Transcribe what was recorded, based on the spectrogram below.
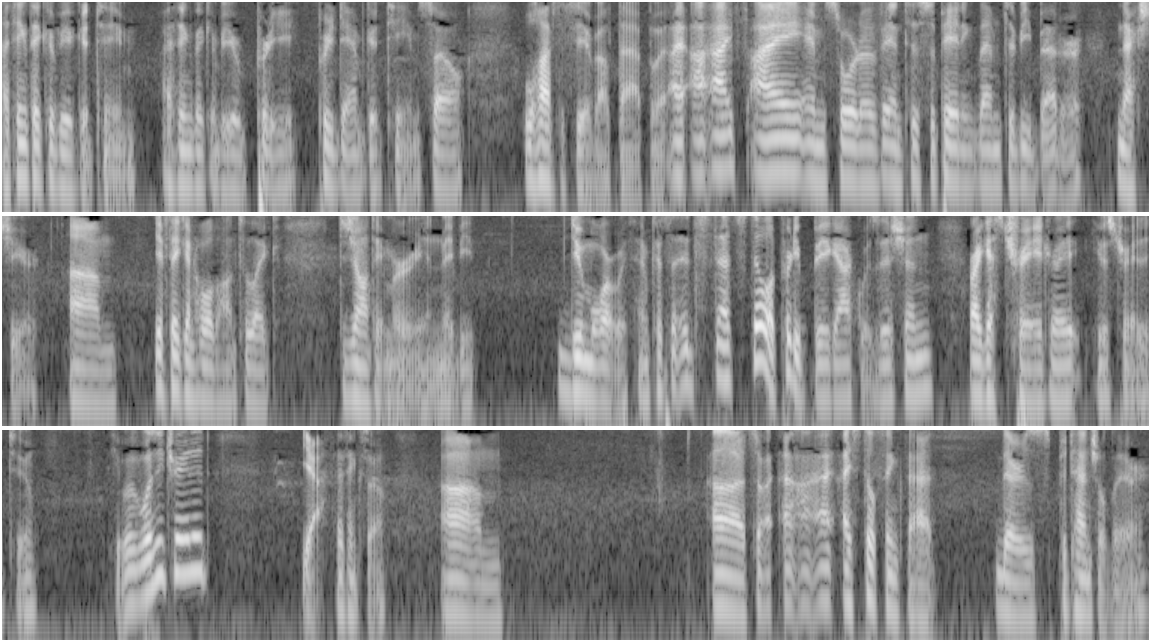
I think they could be a good team. I think they could be a pretty pretty damn good team. So we'll have to see about that. But I I I, am sort of anticipating them to be better next year. Um, if they can hold on to like Dejounte Murray and maybe do more with him because it's that's still a pretty big acquisition or I guess trade right he was traded too he, was he traded yeah I think so um uh so I, I, I still think that there's potential there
